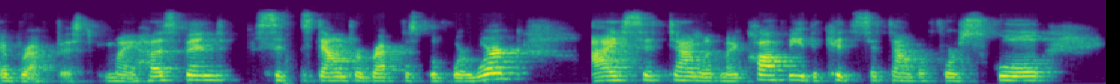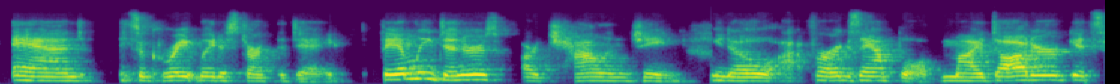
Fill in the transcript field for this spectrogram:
at breakfast. My husband sits down for breakfast before work. I sit down with my coffee. The kids sit down before school. And it's a great way to start the day. Family dinners are challenging. You know, uh, for example, my daughter gets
